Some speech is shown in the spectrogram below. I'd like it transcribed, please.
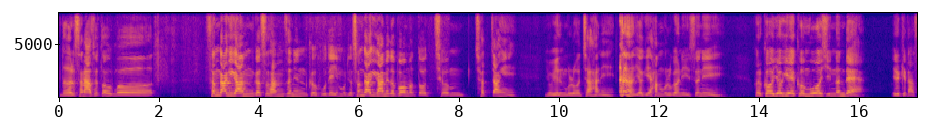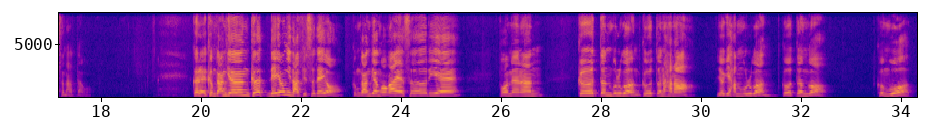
늘 써놔서 또뭐 성가기감 그 서산스님 그 후대 인물이요. 성가기감에도 보면 또 처음 첫 장이 유일물로차 하니 여기 한 물건이 있으니 그, 그 여기에 그 무엇이 있는데 이렇게 다 써놨다고. 그래 금강경 그 내용이 다 비슷해요. 금강경 오가의 서리에 보면은 그 어떤 물건, 그 어떤 하나, 여기 한 물건, 그 어떤 것, 그 무엇,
